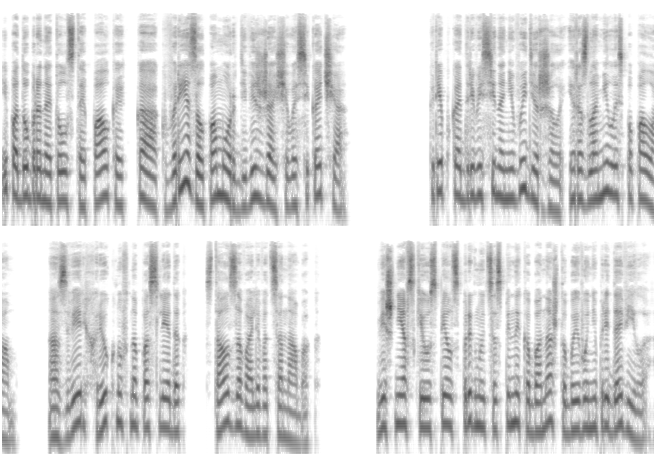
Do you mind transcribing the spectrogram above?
и, подобранной толстой палкой, как врезал по морде визжащего сикача. Крепкая древесина не выдержала и разломилась пополам, а зверь, хрюкнув напоследок, стал заваливаться на бок. Вишневский успел спрыгнуть со спины кабана, чтобы его не придавило.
